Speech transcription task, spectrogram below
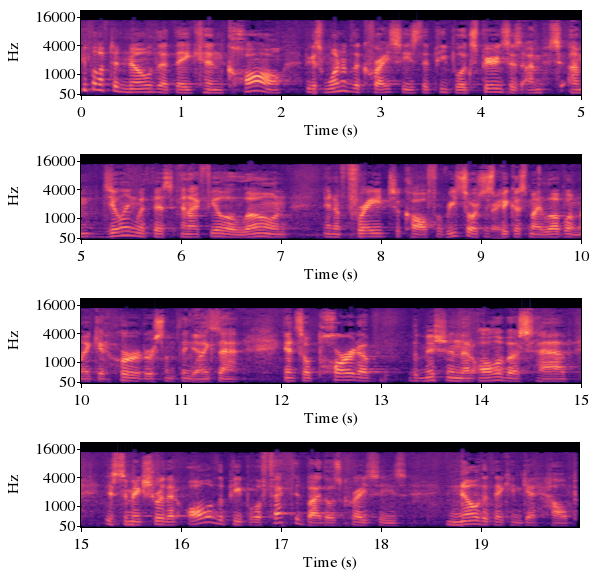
People have to know that they can call because one of the crises that people experience is I'm, I'm dealing with this and I feel alone and afraid to call for resources because my loved one might get hurt or something yes. like that. And so part of the mission that all of us have is to make sure that all of the people affected by those crises know that they can get help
